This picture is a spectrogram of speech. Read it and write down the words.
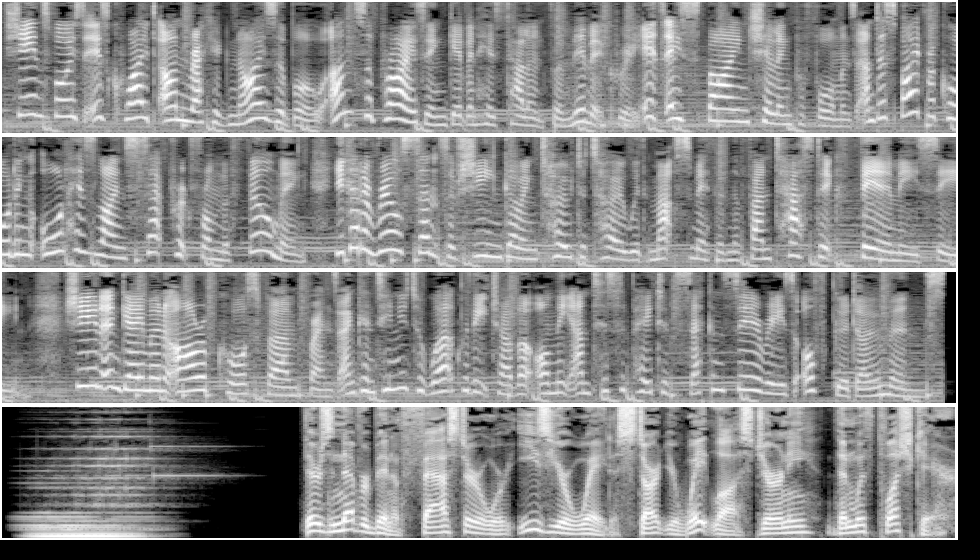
Sheen's voice is quite unrecognisable, unsurprising given his talent for mimicry. It's a spine chilling performance, and despite recording all his lines separate from the filming, you get a real sense of Sheen going toe to toe with Matt Smith in the fantastic Fear Me scene. Sheen and Gaiman are, of course, firm friends and continue to work with each other on the anticipated second series of Good Omens. There's never been a faster or easier way to start your weight loss journey than with PlushCare.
